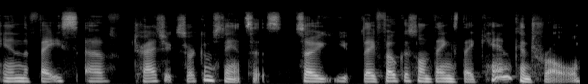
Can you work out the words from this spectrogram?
in the face of tragic circumstances. So you, they focus on things they can control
